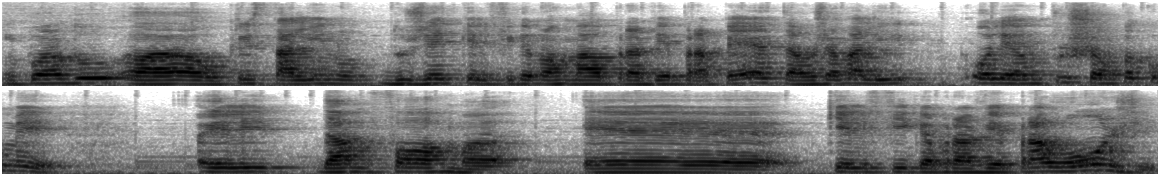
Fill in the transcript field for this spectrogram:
enquanto o cristalino, do jeito que ele fica normal para ver para perto, é o javali olhando para o chão para comer. Ele, da forma é, que ele fica para ver para longe,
